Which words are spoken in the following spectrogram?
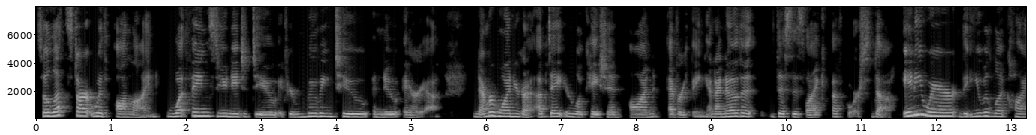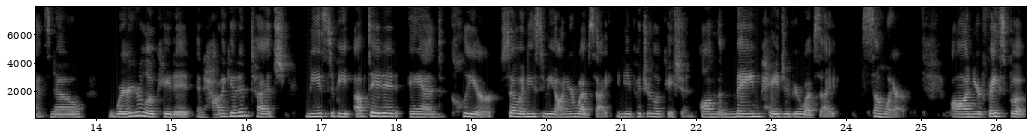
So let's start with online. What things do you need to do if you're moving to a new area? Number one, you're going to update your location on everything. And I know that this is like, of course, duh. Anywhere that you would let clients know where you're located and how to get in touch needs to be updated and clear. So it needs to be on your website. You need to put your location on the main page of your website somewhere, on your Facebook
